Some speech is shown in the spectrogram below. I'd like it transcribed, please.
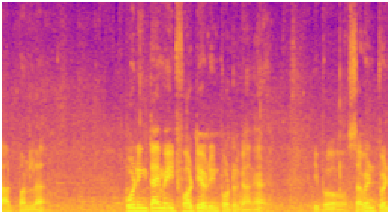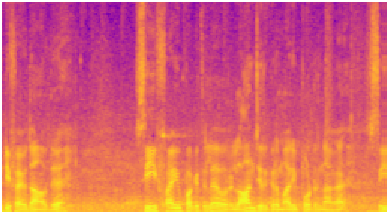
ஸ்டார்ட் பண்ணல. போர்டிங் டைம் எயிட் ஃபார்ட்டி அப்படின்னு போட்டிருக்காங்க. இப்போது செவன் டுவெண்ட்டி ஃபைவ் தான் ஆகுது. சி ஃபைவ் பக்கத்தில் ஒரு லாஞ்ச் இருக்கிற மாதிரி போட்டிருந்தாங்க. சி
